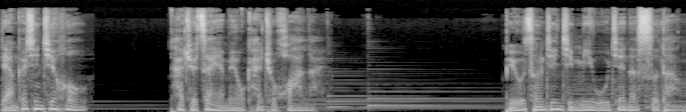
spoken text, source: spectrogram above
两个星期后，它却再也没有开出花来；比如曾经紧密无间的死党，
